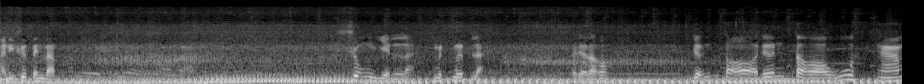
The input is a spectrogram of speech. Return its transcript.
อันนี้คือเป็นแบบ ช่วงเย็นละมืดๆละเดี๋ยวเราเดินต่อเดินต่ออู้น้ำ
